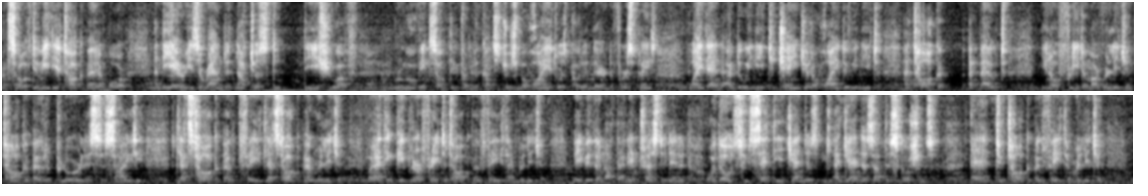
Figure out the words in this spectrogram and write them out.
And so, if the media talk about it more, and the areas around it, not just the issue of removing something from the constitution, but why it was put in there in the first place. Why then uh, do we need to change it, or why do we need to and talk about you know freedom of religion? Talk about a pluralist society. Let's talk about faith. Let's talk about religion. But I think people are afraid to talk about faith and religion. Maybe they're not that interested in it, or those who set the agendas agendas of discussions uh, to talk about faith and religion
